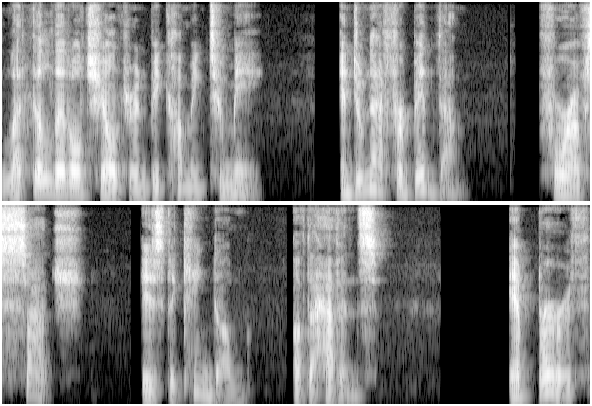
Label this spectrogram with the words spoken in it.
Let the little children be coming to me, and do not forbid them, for of such is the kingdom of the heavens. At birth,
